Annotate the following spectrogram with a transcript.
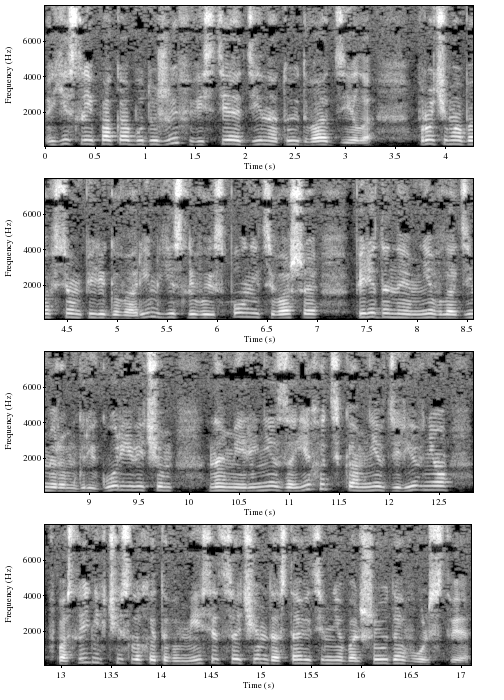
если и пока буду жив, вести один, а то и два отдела. Впрочем, обо всем переговорим, если вы исполните ваше переданное мне Владимиром Григорьевичем намерение заехать ко мне в деревню в последних числах этого месяца, чем доставите мне большое удовольствие.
